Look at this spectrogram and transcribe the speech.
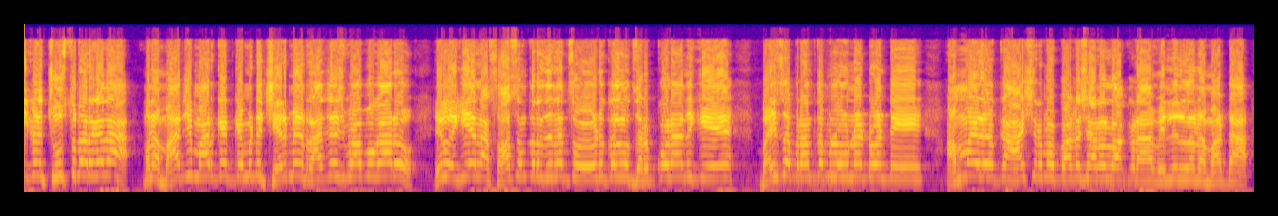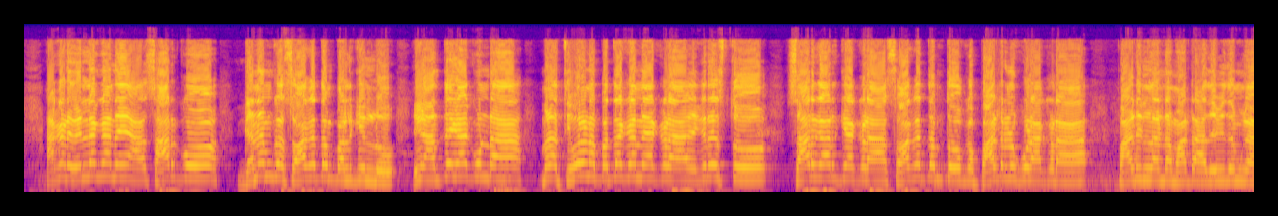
ఇక్కడ చూస్తున్నారు కదా మన మాజీ market committee chairman Rajesh Babu గారు ఇగో ఇలా స్వాతంత్ర దినోత్సవ వేడుకలను జరుపుకోవడానికి బైస ప్రాంతంలో ఉన్నటువంటి అమ్మాయిల యొక్క ఆశ్రమ పాఠశాలలో అక్కడ వెళ్ళిందన్నమాట అక్కడ వెళ్ళగానే ఆ సార్కు ఘనంగా స్వాగతం పలికిళ్ళు ఇక అంతేకాకుండా మన తివరణ పతాకాన్ని అక్కడ ఎగరేస్తూ సార్ గారికి అక్కడ స్వాగతంతో ఒక పాటను కూడా అక్కడ పాడిల్లన్నమాట అదేవిధంగా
